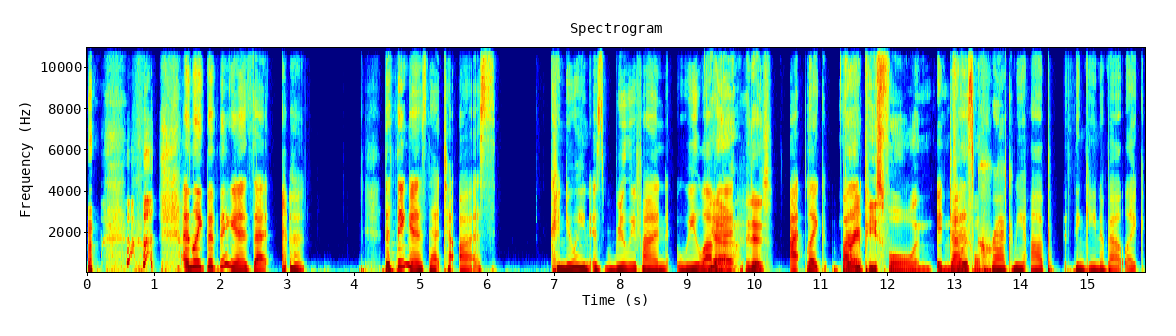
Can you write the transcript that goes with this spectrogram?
And like the thing is that the thing is that to us, canoeing is really fun. We love yeah, it. it is I, like, but very peaceful and it does enjoyable. crack me up thinking about like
